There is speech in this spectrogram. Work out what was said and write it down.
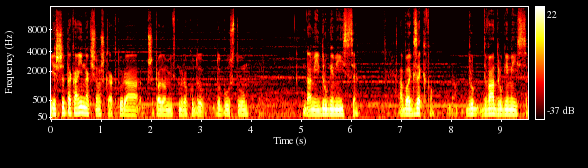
Jeszcze taka inna książka, która przypadła mi w tym roku do, do gustu. Dam jej drugie miejsce. Albo egzekwo. Dru dwa drugie miejsca.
